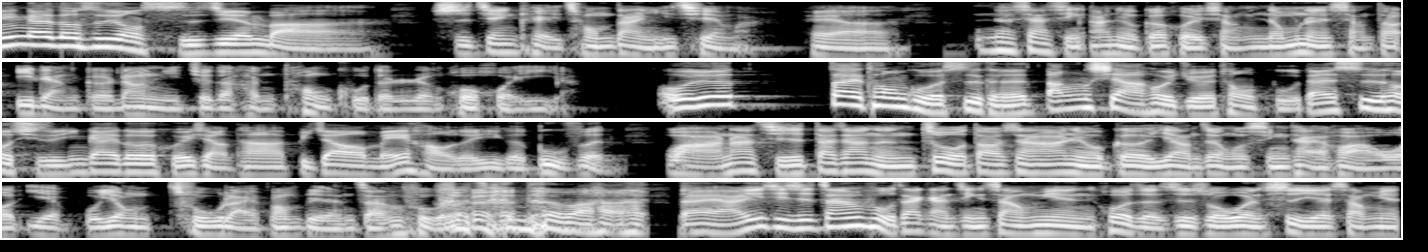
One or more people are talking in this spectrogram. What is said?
应该都是用时间吧？时间可以冲淡一切嘛？对啊，那下请阿牛哥回想，你能不能想到一两个让你觉得很痛苦的人或回忆啊？我觉得。再痛苦的事，可能当下会觉得痛苦，但事后其实应该都会回想它比较美好的一个部分。哇，那其实大家能做到像阿牛哥一样这种心态的话，我也不用出来帮别人占卜了，真的吗？对啊，因为其实占卜在感情上面，或者是说问事业上面，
